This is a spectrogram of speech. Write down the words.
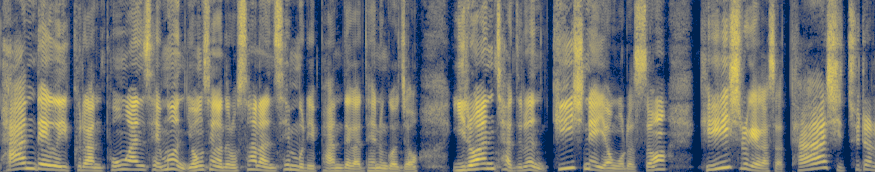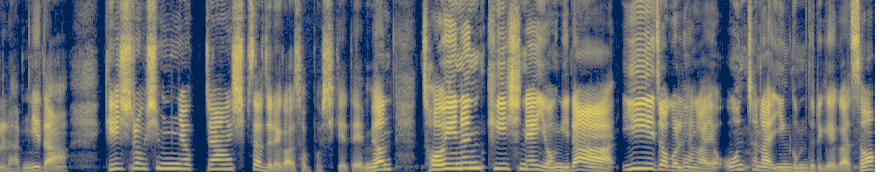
반대의 그러한 봉한 샘은 영생하도록 산한 샘물이 반대가 되는 거죠. 이러한 자들은 귀신의 영으로서 계시록에 가서 다시 출현을 합니다. 계시록 16장 14절에 가서 보시게 되면 저희는 귀신의 영이라 이적을 행하여 온천하 임금들에게 가서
